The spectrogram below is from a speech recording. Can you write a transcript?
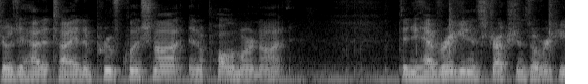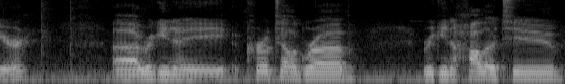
Shows you how to tie an improved clinch knot and a Palomar knot. Then you have rigging instructions over here. Uh, rigging a curl tail grub, rigging a hollow tube,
